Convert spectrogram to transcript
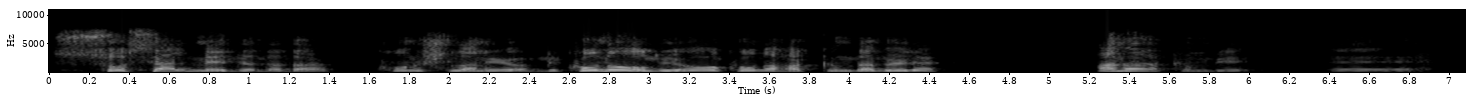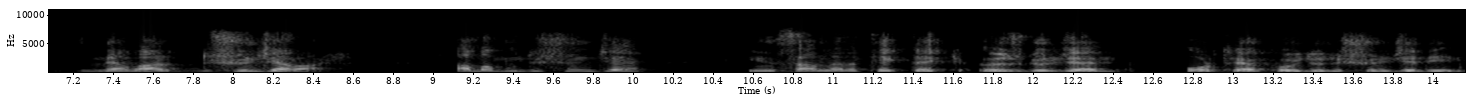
sosyal medyada da konuşulanıyor. Bir konu oluyor. O konu hakkında böyle ana akım bir e, ne var? Düşünce var. Ama bu düşünce insanların tek tek özgürce ortaya koyduğu düşünce değil.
